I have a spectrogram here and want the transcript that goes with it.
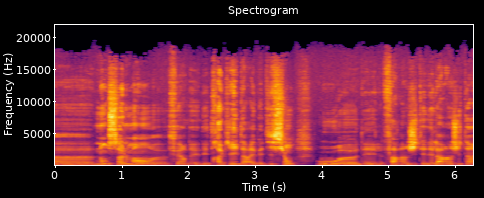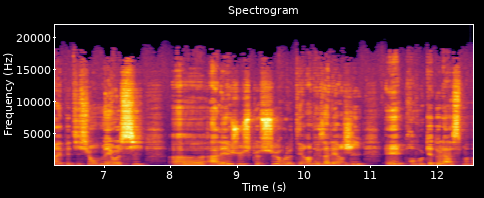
non seulement euh, faire des, trachéites à répétition ou euh, des pharyngites et des laryngites à répétition, mais aussi euh, aller jusque sur le terrain des allergies et provoquer de l'asthme.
